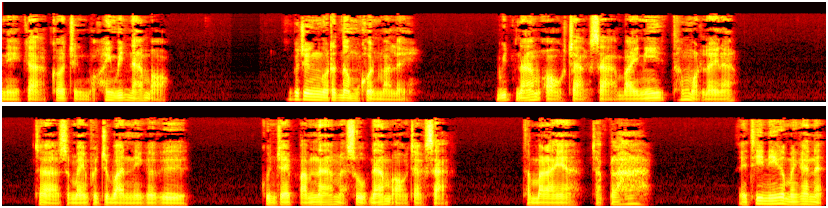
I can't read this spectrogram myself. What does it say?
เนกะก็จึงบอกให้วิทน้ำออก ก็จึงระดมคนมาเลย วิทน้ำออกจากสระใบนี้ทั้งหมดเลยนะจะสมัยปัจจุบันนี้ก็คือ คุณใช้ปั๊มน้ำอะสูบน้ำออกจากสระทำอะไรอะจับปลาในที่นี้ก็เหมือนกันน่ะ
